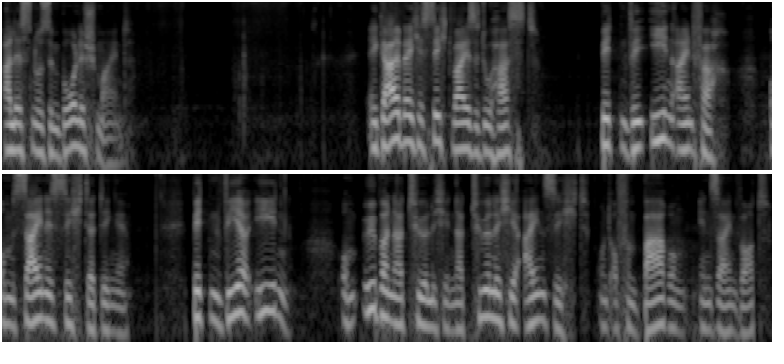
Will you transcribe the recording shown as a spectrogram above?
alles nur symbolisch meint? Egal welche Sichtweise du hast, bitten wir ihn einfach um seine Sicht der Dinge. Bitten wir ihn um übernatürliche, natürliche Einsicht und Offenbarung in sein Wort.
